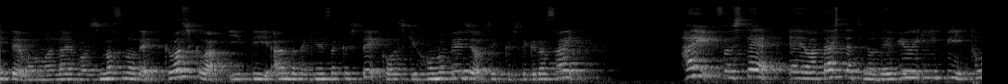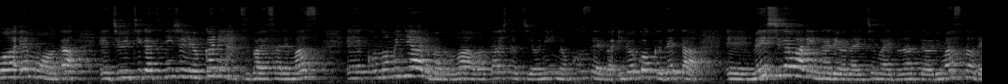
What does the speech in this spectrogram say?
にてワンマンライブをしますので詳しくは ET& で検索して公式ホームページをチェックしてください。はい、そして、えー私たちのデビュー EP「トアエモアが」えー11月24日に発売されます、えーこのミニアルバムは私たち4人の個性が色濃く出た、えー、名刺代わりになるような1枚となっておりますので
